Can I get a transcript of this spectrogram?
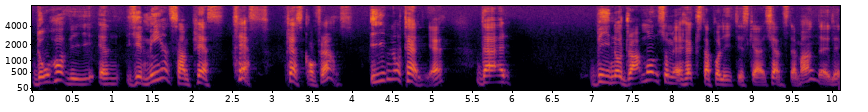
Då har vi en gemensam pressträff, presskonferens i Norrtälje där Bino Drummond som är högsta politiska tjänsteman, eller,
